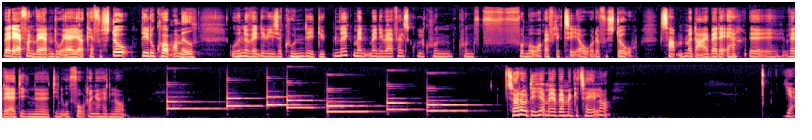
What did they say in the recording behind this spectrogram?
hvad det er for en verden, du er i, og kan forstå det, du kommer med, uden nødvendigvis at kunne det i dybden, ikke? Men, men i hvert fald skulle kunne, kunne formå at reflektere over det, og forstå sammen med dig, hvad det er, øh, hvad det er dine, øh, dine udfordringer handler om. Så er der jo det her med, hvad man kan tale om. Ja,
